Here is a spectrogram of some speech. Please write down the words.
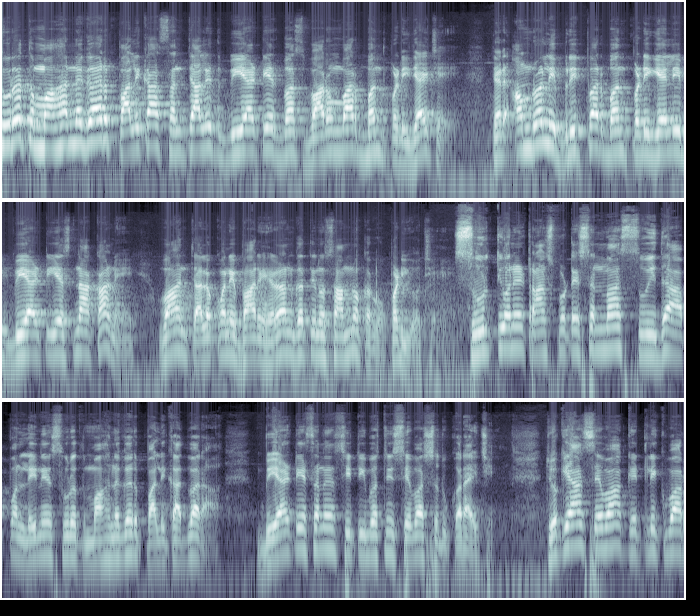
સુરત મહાનગરપાલિકા સંચાલિત બીઆરટીએસ બસ વારંવાર બંધ પડી જાય છે. ત્યારે અમરોલી બ્રિજ પર બંધ પડી ગયેલી બીઆરટીએસના કારણે વાહન ચાલકોને ભારે હેરાનગતિનો સામનો કરવો પડ્યો છે. સુરતીઓને ટ્રાન્સપોર્ટેશનમાં સુવિધા આપવાને લઈને સુરત મહાનગરપાલિકા દ્વારા બીઆરટીએસ અને સિટી બસની સેવા શરૂ કરાઈ છે. જોકે આ સેવા કેટલીકવાર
